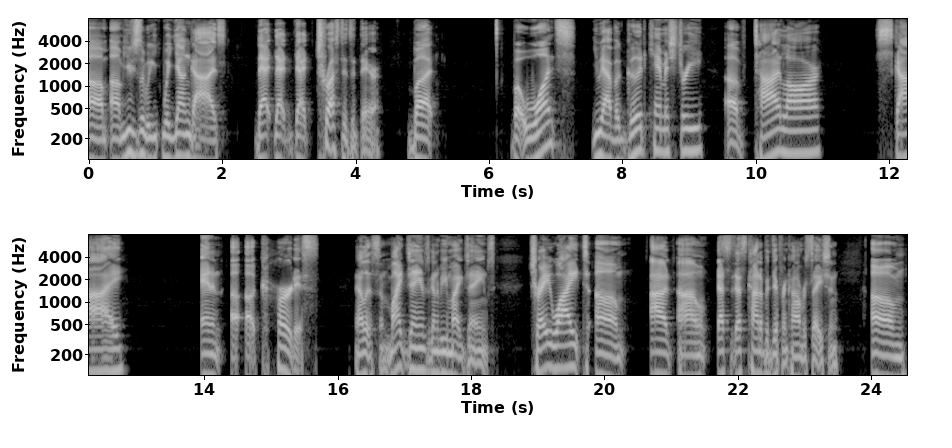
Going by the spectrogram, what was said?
um, um, usually with, with young guys, that that that trust isn't there. But but once you have a good chemistry of Ty-Laur, Skyy, and a, a Curtis. Now listen, Mike James is going to be Mike James. Tre White, um, I um, that's that's kind of a different conversation, um,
